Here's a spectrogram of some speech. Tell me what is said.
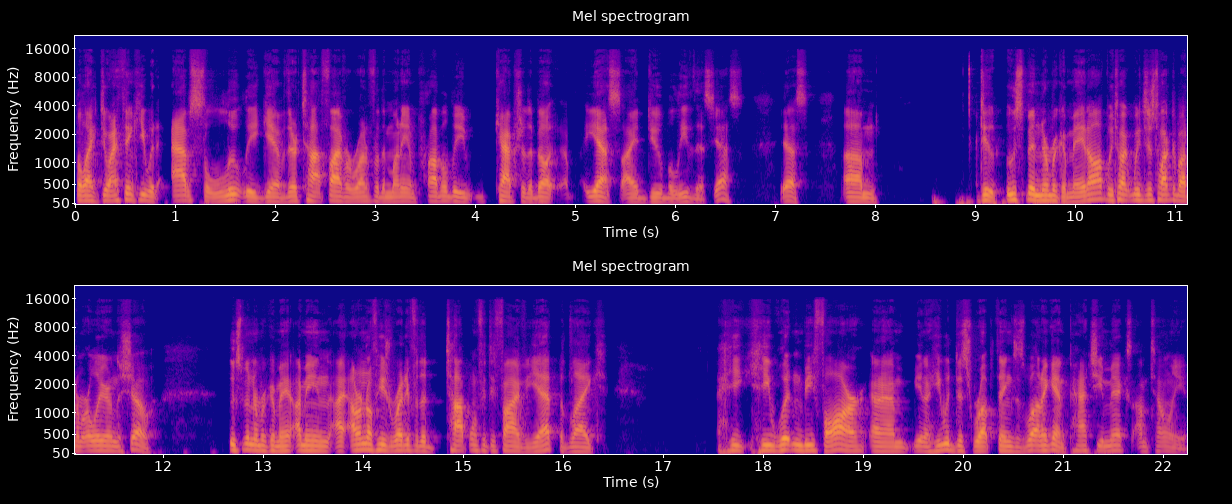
But like, do I think he would absolutely give their top five a run for the money and probably capture the belt? Yes, I do believe this. Yes, yes. Um, dude, Usman Nurmagomedov. We talked. We just talked about him earlier in the show. Usman Nurmagomedov. I mean, I, I don't know if he's ready for the top 155 yet, but like, he he wouldn't be far. Um, you know, he would disrupt things as well. And again, Patchy Mix. I'm telling you,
